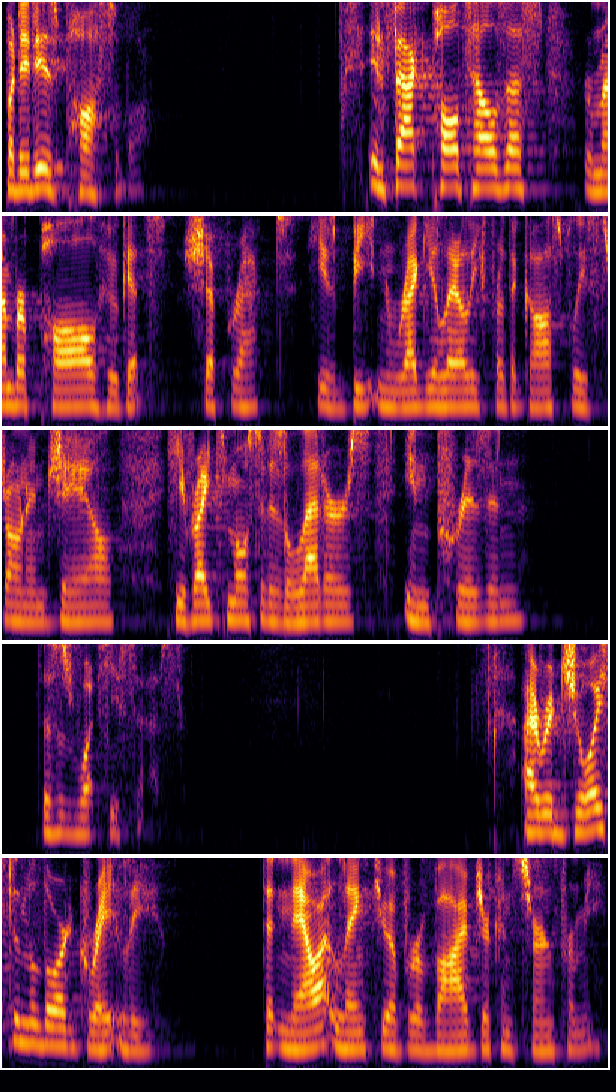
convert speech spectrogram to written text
But it is possible. In fact, Paul tells us remember Paul, who gets shipwrecked? He's beaten regularly for the gospel, he's thrown in jail, he writes most of his letters in prison. This is what he says I rejoiced in the Lord greatly that now at length you have revived your concern for me.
